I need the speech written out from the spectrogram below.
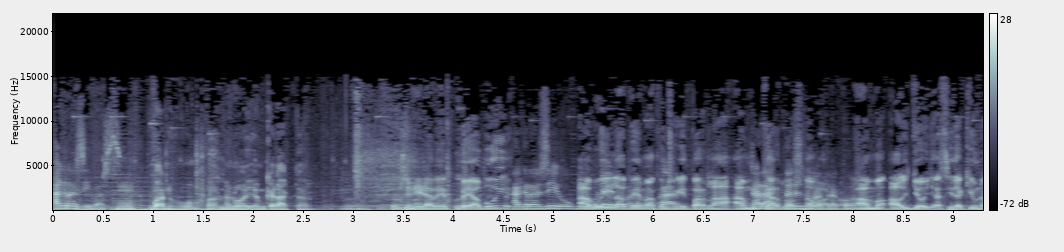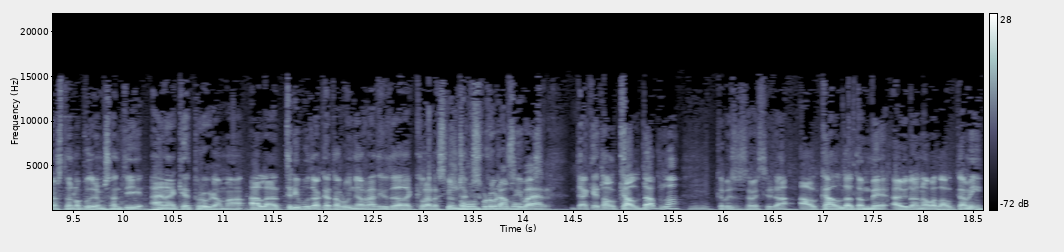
agressives. Mm. Bueno, un noi amb caràcter. Els anirà bé. Bé, avui, Agressiu, violent, avui l'APM ha aconseguit parlar amb Caràcter Carlos Navarro, amb el Yoyas, i d'aquí una estona el podrem sentir en aquest programa, a la tribu de Catalunya Ràdio, de declaracions Som un programa exclusives obert. d'aquest alcaldable, que vés a saber si serà alcalde també a Vilanova del Camí,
